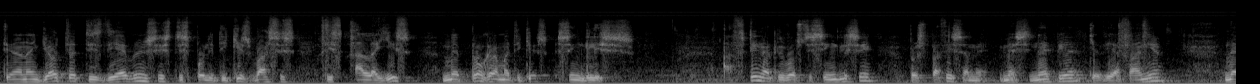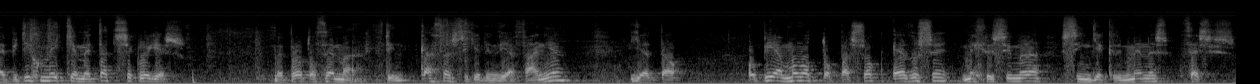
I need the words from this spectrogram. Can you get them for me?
την αναγκαιότητα της διεύρυνσης της πολιτικής βάσης της αλλαγής με προγραμματικές συγκλήσεις. Αυτήν ακριβώς τη σύγκληση προσπαθήσαμε με συνέπεια και διαφάνεια να επιτύχουμε και μετά τις εκλογές. Με πρώτο θέμα την κάθαρση και την διαφάνεια για τα οποία μόνο το Πασόκ έδωσε μέχρι σήμερα συγκεκριμένες θέσεις.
